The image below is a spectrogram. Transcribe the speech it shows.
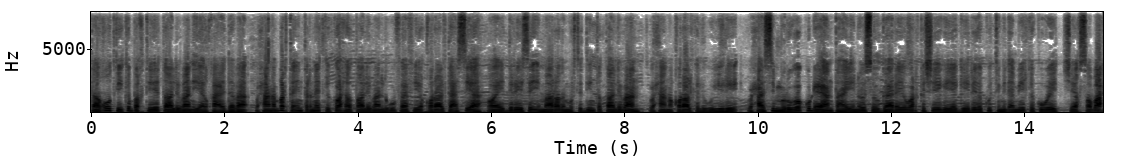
taaquudkii ka bakhtiyey taalibaan iyo alqaacidaba. Waxaana barta internetka kooxda taalibaan lagu faafiyey qoraal tacsi ah oo ay diraysay imaarada murtadiinta taalibaan waxaana qoraalka lagu yidhi waxaa si murugo ku dheehan tahay inoo soo gaaray warka sheegaya geerida ku timid amiirka kuweyt sheekh sabaax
